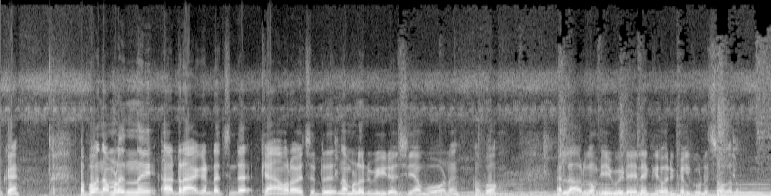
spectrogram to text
ഓക്കെ അപ്പോൾ നമ്മൾ ഇന്ന് ആ ഡ്രാഗൺ ടച്ചിന്റെ ക്യാമറ വെച്ചിട്ട് നമ്മളൊരു വീഡിയോ ചെയ്യാൻ പോവാണ്. അപ്പോൾ എല്ലാവർക്കും ഈ വീഡിയോയിലേക്ക് ഒരിക്കൽ കൂടി സ്വാഗതം.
